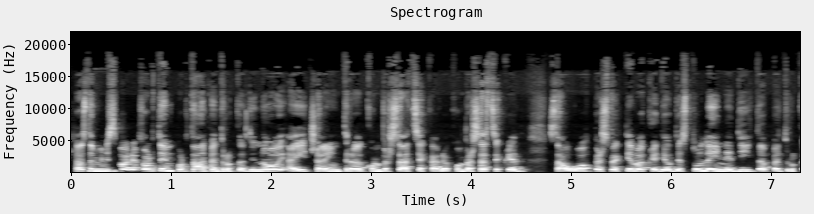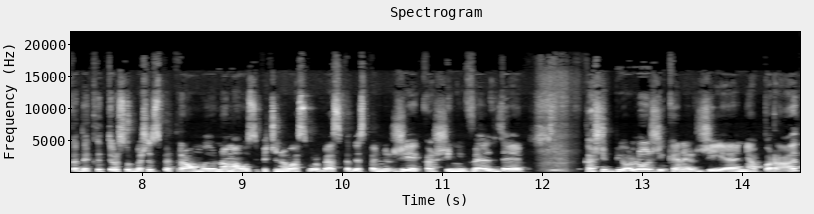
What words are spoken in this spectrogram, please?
Și asta mm. mi se pare foarte important pentru că din nou aici intră conversația care o conversație cred sau o perspectivă cred eu destul de inedită pentru că de câte ori se vorbește despre traumă, eu n-am auzit pe cineva să vorbească despre energie ca și nivel de ca și biologic energie neapărat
